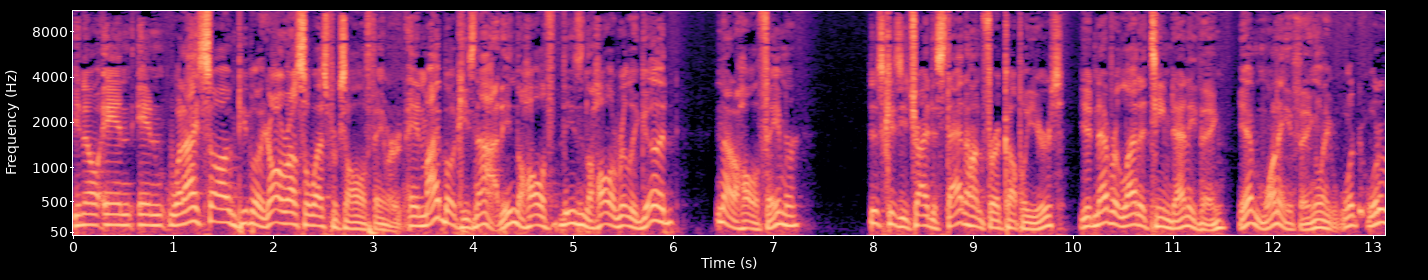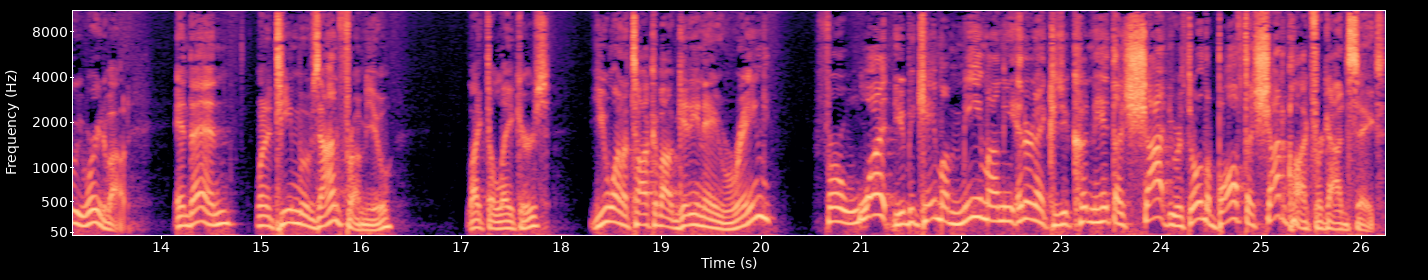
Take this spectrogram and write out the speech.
You know, and and what I saw, and people are like, oh, Russell Westbrook's a Hall of Famer. In my book, he's not. In the Hall of he's in the Hall of really good. Not a Hall of Famer. Just because you tried to stat hunt for a couple years, you'd never led a team to anything. You haven't won anything. Like, what what are we worried about? And then when a team moves on from you, like the Lakers, you want to talk about getting a ring? For what? You became a meme on the internet because you couldn't hit the shot. You were throwing the ball off the shot clock, for God's sakes.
